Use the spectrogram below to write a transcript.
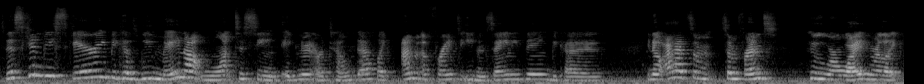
This can be scary because we may not want to seem ignorant or tone deaf. Like I'm afraid to even say anything because, you know, I had some some friends who were white who were like,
